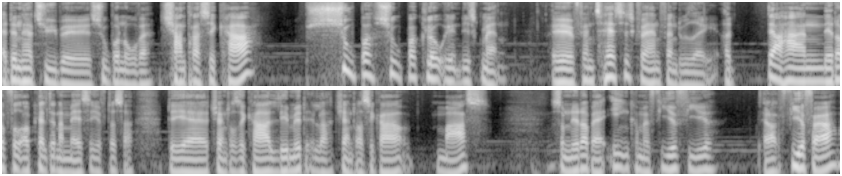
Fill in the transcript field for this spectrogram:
af den her type supernova. Chandrasekhar, super, super klog indisk mand. Øh, fantastisk, hvad han fandt ud af. Og der har han netop fået opkaldt den her masse efter sig. Det er Chandrasekhar Limit, eller Chandrasekhar Mars, som netop er 1,44 eller 44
